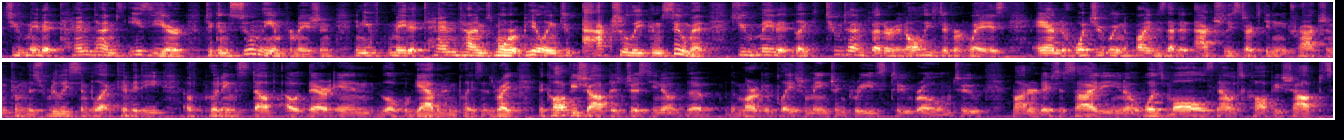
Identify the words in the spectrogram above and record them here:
So you've made it 10 times easier to consume the information, and you've made it 10 times more appealing to actually consume it. So you've made it like two times better in all these different ways, and what you're going to find is that it actually starts getting you traction from this really simple activity of putting stuff out there in local gathering places, right? The coffee shop is just just you know the the marketplace from ancient Greece to Rome to modern day society. You know, it was malls, now it's coffee shops,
